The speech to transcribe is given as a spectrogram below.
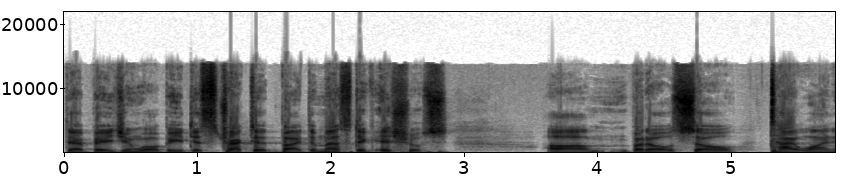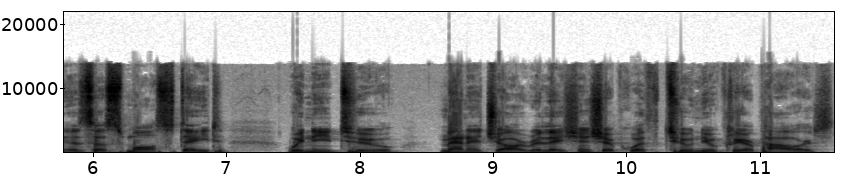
that Beijing will be distracted by domestic issues, um, but also Taiwan is a small state. We need to manage our relationship with two nuclear powers.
